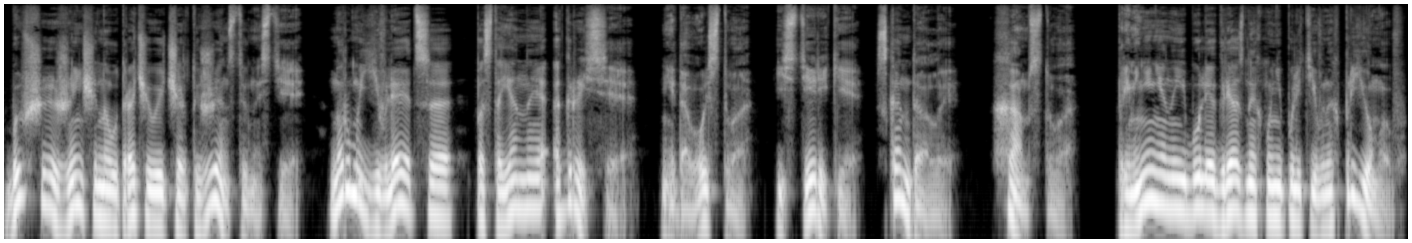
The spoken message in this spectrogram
бывшая женщина утрачивает черты женственности. Нормой является постоянная агрессия, недовольство, истерики, скандалы, хамство, применение наиболее грязных манипулятивных приемов,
